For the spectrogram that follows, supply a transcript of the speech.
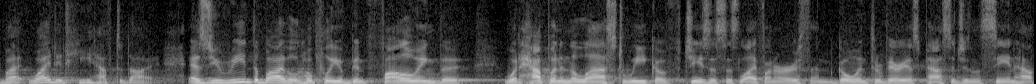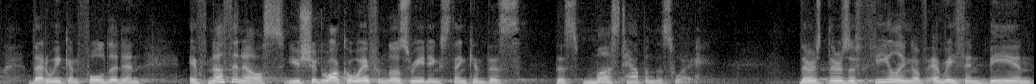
why, why did he have to die? As you read the Bible, and hopefully you've been following the, what happened in the last week of Jesus' life on earth and going through various passages and seeing how that week unfolded. And if nothing else, you should walk away from those readings thinking this, this must happen this way. There's, there's a feeling of everything being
